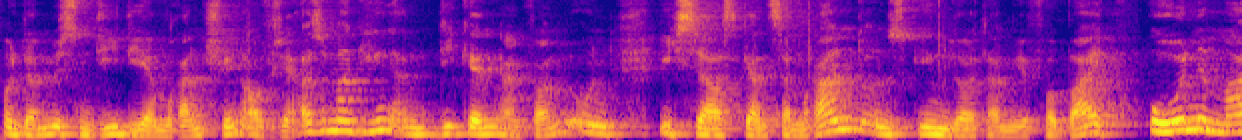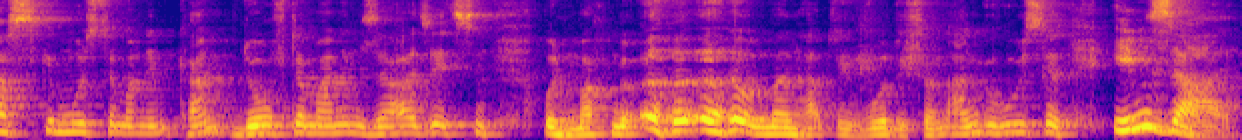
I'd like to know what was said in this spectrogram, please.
Und da müssen die, die am Rand stehen, aufstehen. Also man ging an, die gingen einfach. Und ich saß ganz am Rand und es gingen Leute an mir vorbei. Ohne Maske musste man im, durfte man im Saal sitzen und macht nur, und man hatte, wurde schon angehustet. Im Saal.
